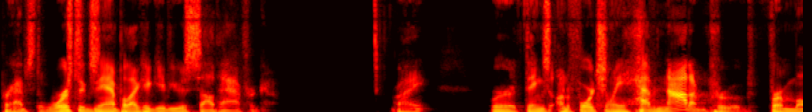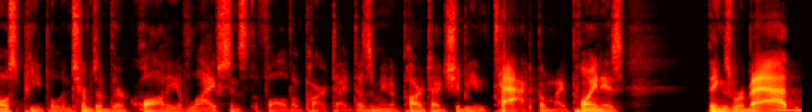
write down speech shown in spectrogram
Perhaps the worst example I could give you is South Africa, right? Where things unfortunately have not improved for most people in terms of their quality of life since the fall of apartheid. Doesn't mean apartheid should be intact, but my point is things were bad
